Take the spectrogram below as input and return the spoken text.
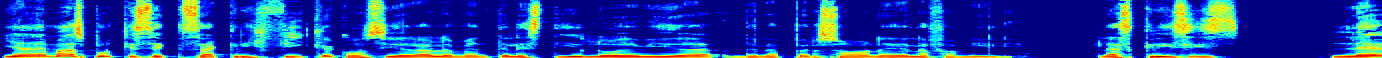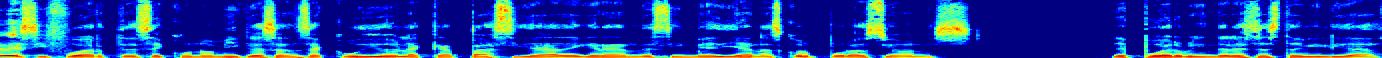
Y además porque se sacrifica considerablemente el estilo de vida de la persona y de la familia. Las crisis leves y fuertes económicas han sacudido la capacidad de grandes y medianas corporaciones de poder brindar esa estabilidad.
